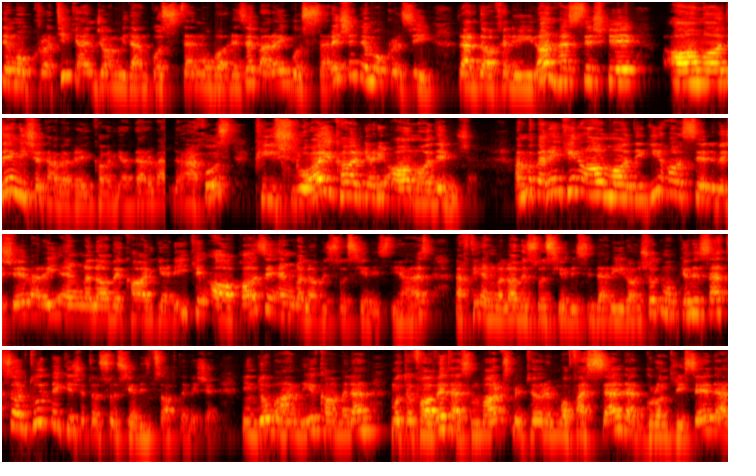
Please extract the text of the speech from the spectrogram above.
دموکراتیک انجام میدن. گستر مبارزه برای گسترش دموکراسی در داخل ایران هستش که آماده میشه طبقه کارگر. در نخست پیشروهای کارگری آماده میشن. اما برای اینکه این آمادگی حاصل بشه برای انقلاب کارگری که آغاز انقلاب سوسیالیستی هست وقتی انقلاب سوسیالیستی در ایران شد ممکنه 100 سال طول بکشه تا سوسیالیسم ساخته بشه. این دو با هم دیگه کاملا متفاوت است. مارکس به طور مفصل در گروندریسه در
